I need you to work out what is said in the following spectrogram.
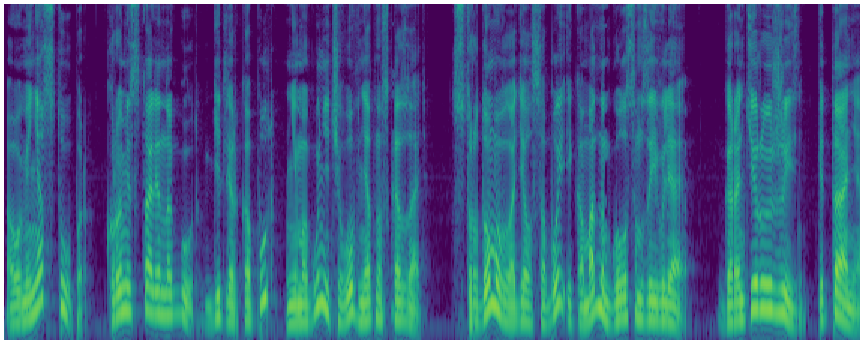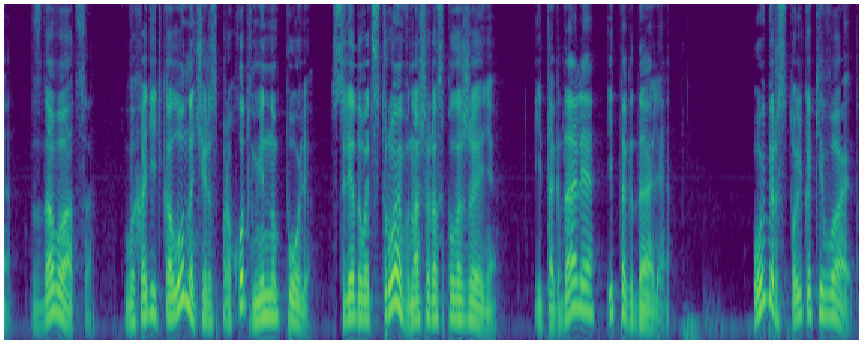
А у меня ступор. Кроме Сталина гуд, Гитлер капут, не могу ничего внятно сказать. С трудом овладел собой и командным голосом заявляю. Гарантирую жизнь, питание, сдаваться. Выходить колонны через проход в минном поле. Следовать строем в наше расположение. И так далее, и так далее. Оберст только кивает.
